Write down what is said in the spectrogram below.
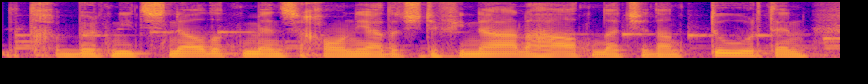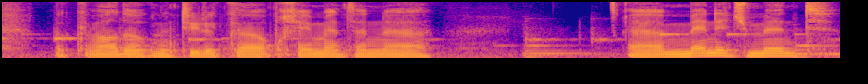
dit gebeurt niet snel dat mensen gewoon, ja, dat je de finale haalt en dat je dan toert. En we hadden ook natuurlijk uh, op een gegeven moment een uh, management.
